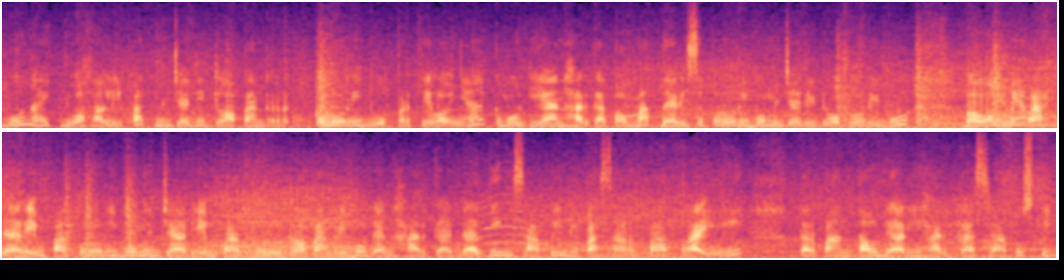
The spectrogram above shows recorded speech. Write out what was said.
naik dua kali lipat menjadi 80.000 per kilonya. Kemudian harga tomat dari 10.000 menjadi 20.000, bawang merah dari 40.000 menjadi 48.000 dan harga daging sapi di pasar Patra ini terpantau dari harga 130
